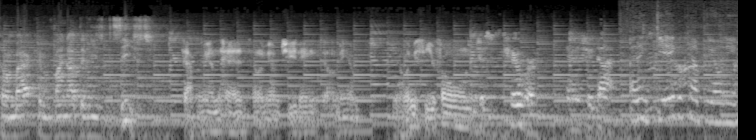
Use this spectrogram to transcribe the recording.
Come back and find out that he's deceased. Tapping me on the head, telling me I'm cheating, telling me I'm, you know, let me see your phone. Just kill her, and she died. I think Diego Campione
